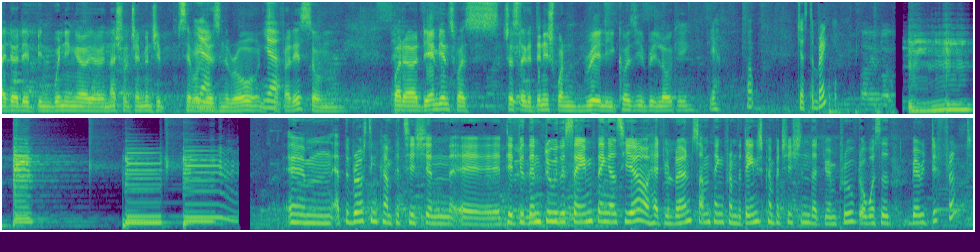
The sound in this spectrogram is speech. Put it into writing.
either they've been winning a national championship several Mm-hmm. Yeah. years in a row and Yeah. stuff like this. So. But uh, the ambience was just like the Danish one, really cozy, really low key. Yeah. oh, just a break Um, at the roasting competition, uh, did you then do the same thing as here, or had you learned something from the Danish competition that you improved, or was it very different?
